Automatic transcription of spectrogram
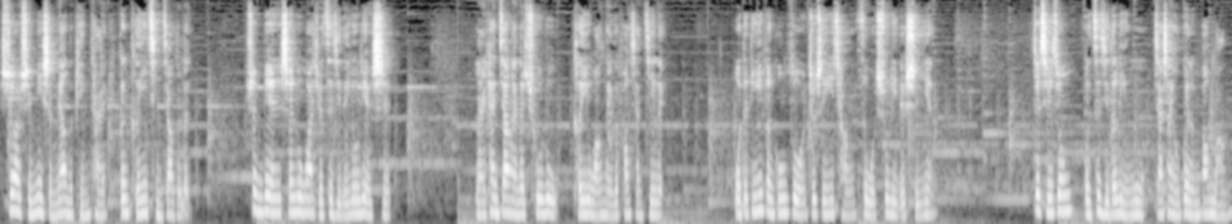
需要寻觅什么样的平台跟可以请教的人，顺便深入挖掘自己的优劣势，来看将来的出路可以往哪个方向积累。我的第一份工作就是一场自我梳理的实验，这其中我自己的领悟加上有贵人帮忙，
